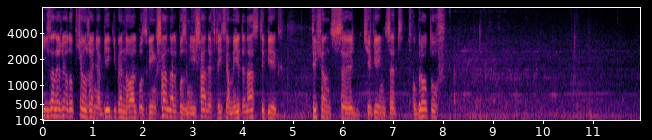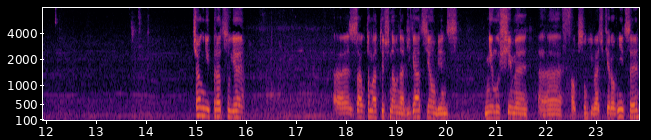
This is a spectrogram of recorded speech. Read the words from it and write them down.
I zależnie od obciążenia biegi będą albo zwiększane, albo zmniejszane. W tej chwili mamy 11 bieg, 1900 obrotów. Ciągnik pracuje z automatyczną nawigacją, więc nie musimy e, obsługiwać kierownicy.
